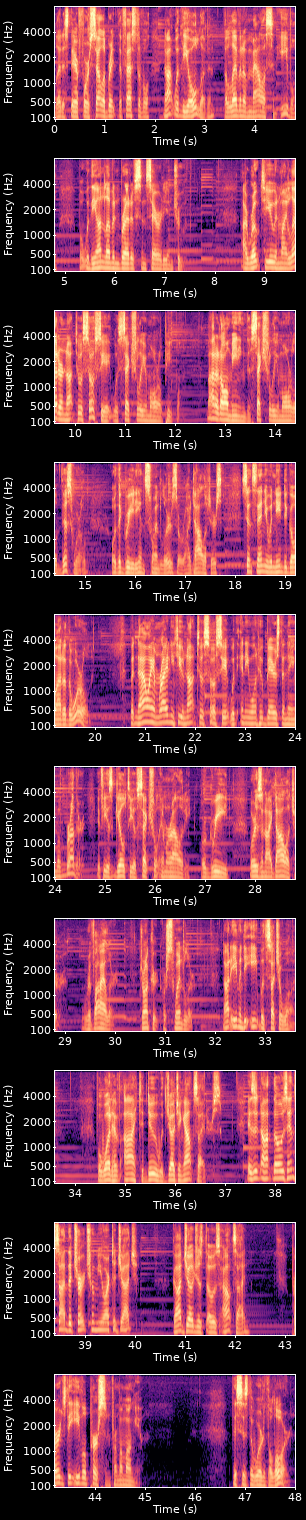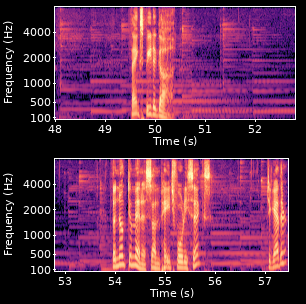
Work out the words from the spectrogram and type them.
Let us therefore celebrate the festival not with the old leaven, the leaven of malice and evil, but with the unleavened bread of sincerity and truth. I wrote to you in my letter not to associate with sexually immoral people, not at all meaning the sexually immoral of this world, or the greedy and swindlers or idolaters, since then you would need to go out of the world. But now I am writing to you not to associate with anyone who bears the name of brother, if he is guilty of sexual immorality, or greed, or is an idolater, reviler, drunkard, or swindler, not even to eat with such a one. For what have I to do with judging outsiders? Is it not those inside the church whom you are to judge? God judges those outside. Purge the evil person from among you. This is the word of the Lord. Thanks be to God. The Nunc Dimittis on page 46. Together,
